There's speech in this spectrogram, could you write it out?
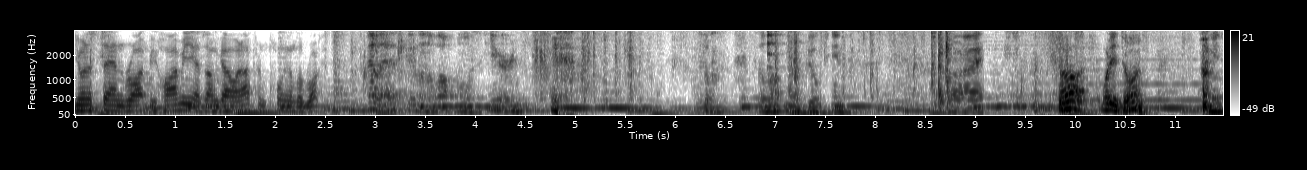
You want to stand right behind me as I'm going up and pulling on the rocks? No, that is feeling a lot more secure. it's, a, it's a lot more built in. Right, Oh, what are you doing? I mean,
